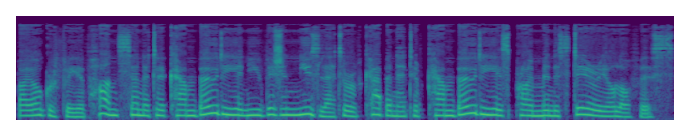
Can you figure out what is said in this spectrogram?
Biography of Hun Senator Cambodia New Vision Newsletter of Cabinet of Cambodia's Prime Ministerial Office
